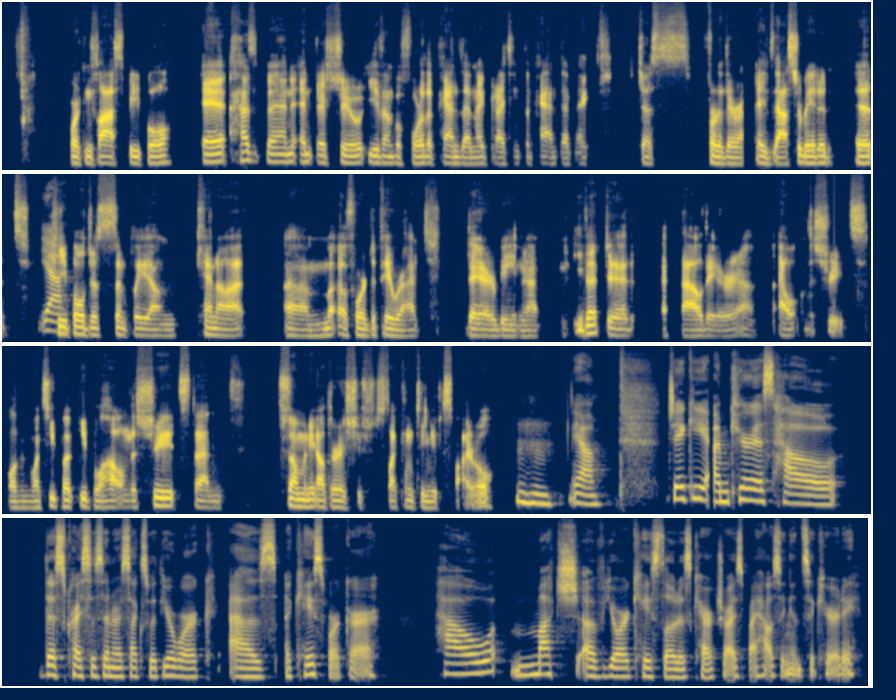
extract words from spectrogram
working class people. It has been an issue even before the pandemic, but I think the pandemic just further exacerbated it. Yeah. People just simply um, cannot um, afford to pay rent. They're being uh, evicted, and now they're uh, out on the streets. Well, then once you put people out on the streets, then so many other issues just like continue to spiral. hmm Yeah. Jakey, I'm curious how this crisis intersects with your work as a caseworker. How much of your caseload is characterized by housing insecurity?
